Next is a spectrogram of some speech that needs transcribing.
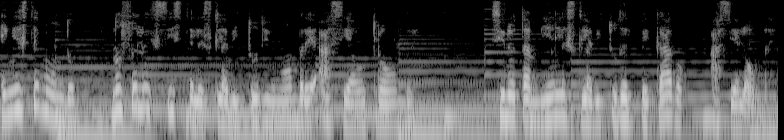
En este mundo no solo existe la esclavitud de un hombre hacia otro hombre, sino también la esclavitud del pecado hacia el hombre.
